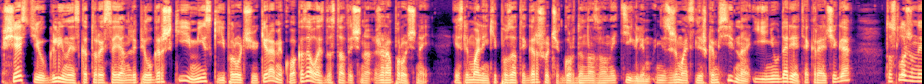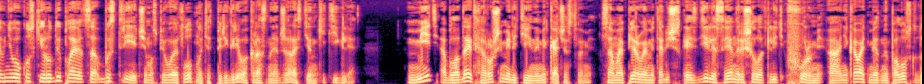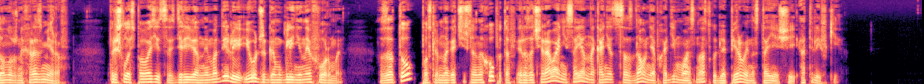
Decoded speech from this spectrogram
К счастью, глина, из которой Саян лепил горшки, миски и прочую керамику, оказалась достаточно жаропрочной. Если маленький пузатый горшочек, гордо названный тиглем, не сжимать слишком сильно и не ударять о край очага, то сложенные в него куски руды плавятся быстрее, чем успевают лопнуть от перегрева красной от жара стенки тигля. Медь обладает хорошими литейными качествами. Самое первое металлическое изделие Саян решил отлить в форме, а не ковать медную полоску до нужных размеров. Пришлось повозиться с деревянной моделью и отжигом глиняной формы. Зато, после многочисленных опытов и разочарований, Саян наконец создал необходимую оснастку для первой настоящей отливки.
